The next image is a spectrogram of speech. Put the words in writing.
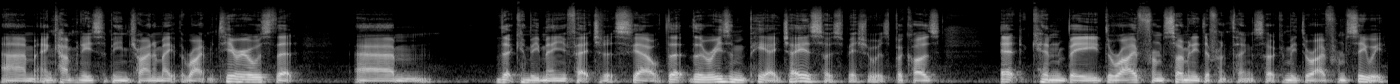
um, and companies have been trying to make the right materials that um, that can be manufactured at scale. The the reason PHA is so special is because it can be derived from so many different things. So it can be derived from seaweed.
